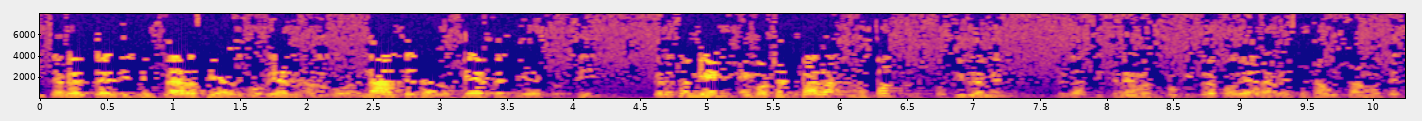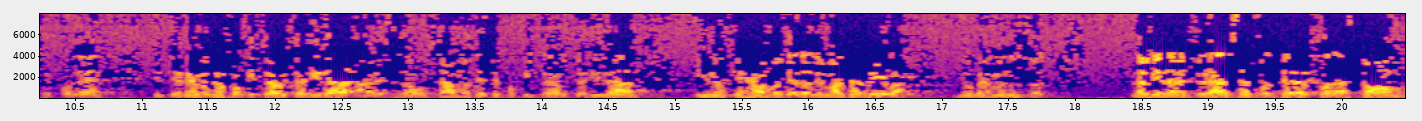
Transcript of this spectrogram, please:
Y también ustedes dicen, claro, sí, a los, gobiernos, a los gobernantes, a los jefes y eso, sí. Pero también, en otra escala, nosotros, posiblemente. Si tenemos un poquito de poder, a veces abusamos de ese poder. Si tenemos un poquito de autoridad, a veces abusamos de ese poquito de autoridad. Y nos quejamos de los demás arriba, no vemos nosotros. La bienaventuranza por ser el corazón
